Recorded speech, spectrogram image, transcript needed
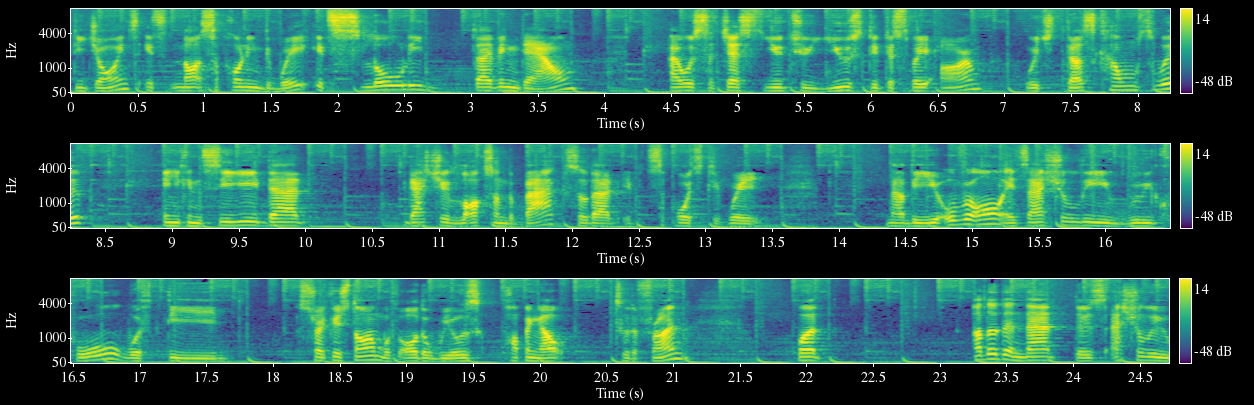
the joints, it's not supporting the weight, it's slowly diving down. I would suggest you to use the display arm, which does comes with, and you can see that it actually locks on the back so that it supports the weight. Now the overall is actually really cool with the Striker Storm with all the wheels popping out to the front. But other than that, there's actually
